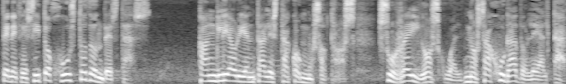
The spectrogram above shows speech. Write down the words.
Te necesito justo donde estás. Anglia Oriental está con nosotros. Su rey Oswald nos ha jurado lealtad.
